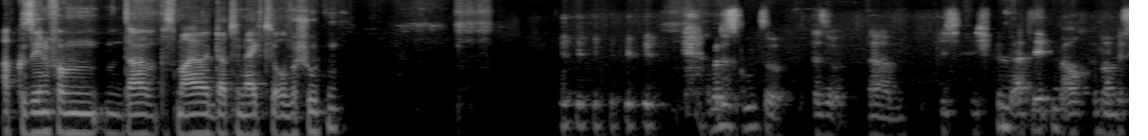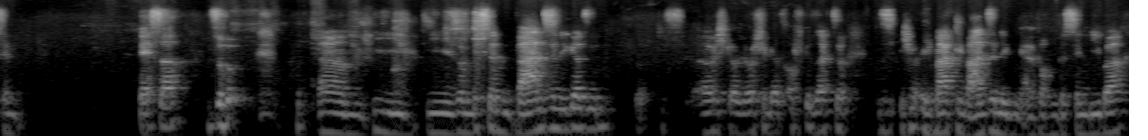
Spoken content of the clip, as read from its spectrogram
abgesehen vom, da, was Meier dazu neigt zu overshooten. Aber das ist gut so. Also ähm, ich, ich finde Athleten auch immer ein bisschen besser, so, ähm, die, die so ein bisschen wahnsinniger sind. Das habe ich, glaube ich, auch schon ganz oft gesagt. So, ich, ich mag die Wahnsinnigen einfach ein bisschen lieber,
